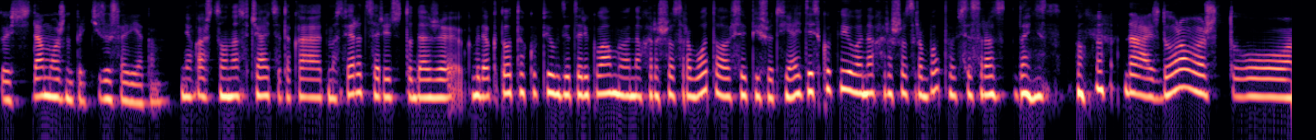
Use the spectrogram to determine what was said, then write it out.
То есть всегда можно прийти за советом. Мне кажется, у нас в чате такая атмосфера царит, что даже когда кто-то купил где-то рекламу, и она хорошо сработала, все пишут, я здесь купила, она хорошо сработала, все сразу туда несут. Да, и здорово, что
